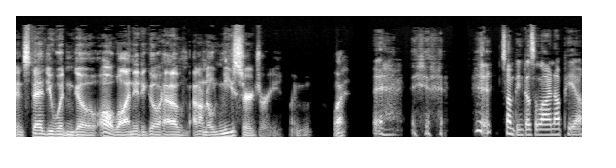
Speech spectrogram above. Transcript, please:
instead, you wouldn't go, "Oh, well, I need to go have I don't know knee surgery." What? Something doesn't line up here.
